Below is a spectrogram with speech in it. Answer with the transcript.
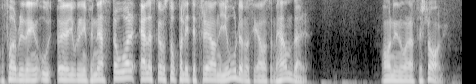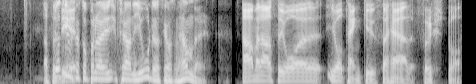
Och förbereda jorden inför nästa år? Eller ska de stoppa lite frön i jorden och se vad som händer? Har ni några förslag? Alltså Jag tror de det, ska stoppa några frön i jorden och se vad som händer. ja, men alltså jag, jag tänker ju så här först då.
